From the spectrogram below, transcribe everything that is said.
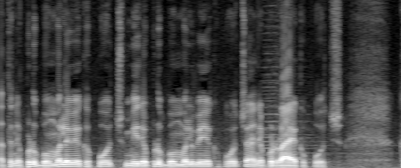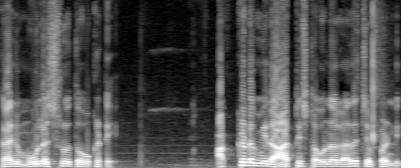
అతను ఎప్పుడు బొమ్మలు వేయకపోవచ్చు మీరు ఎప్పుడు బొమ్మలు వేయకపోవచ్చు ఆయన ఎప్పుడు రాయకపోవచ్చు. కానీ మూల శ్రోత ఒకటే. అక్కడ మీరు ఆర్టిస్ట్ అవునా కాదా చెప్పండి.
